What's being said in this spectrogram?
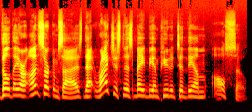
Though they are uncircumcised, that righteousness may be imputed to them also.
